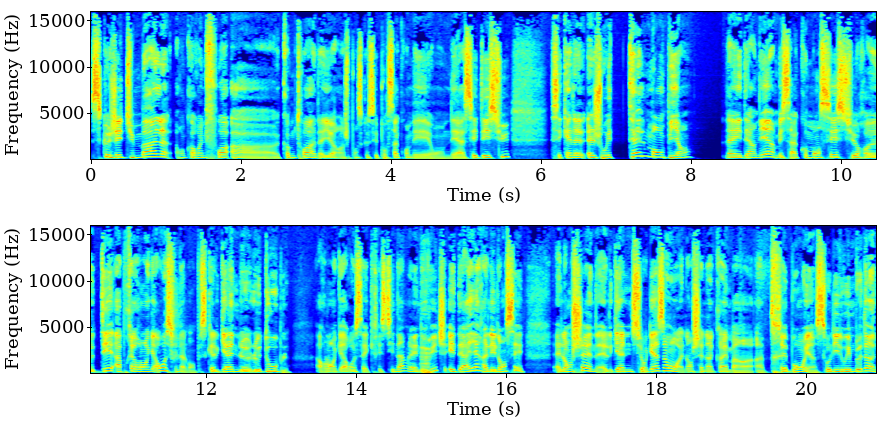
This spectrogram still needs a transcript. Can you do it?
ce que j'ai du mal, encore une fois, à, comme toi d'ailleurs, hein, je pense que c'est pour ça qu'on est, on est assez déçus, c'est qu'elle jouait tellement bien l'année dernière, mais ça a commencé sur euh, dès après Roland Garros finalement, parce qu'elle gagne le, double à Roland Garros avec Kristina Mladenovic, et derrière elle est lancée, elle enchaîne, elle gagne sur gazon, elle enchaîne quand même un, très bon et un solide Wimbledon,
